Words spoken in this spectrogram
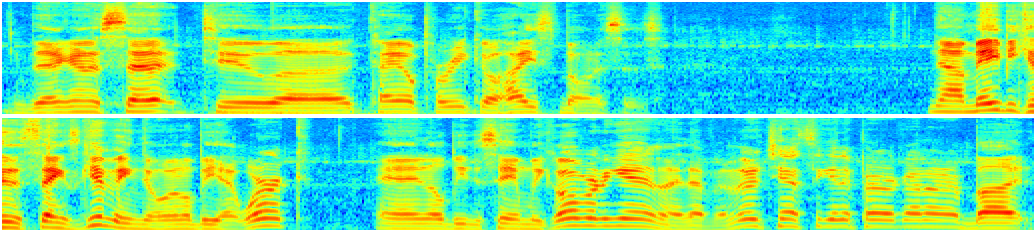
they're going to set it to uh, Cayo Perico heist bonuses. Now, maybe because it's Thanksgiving, no one will be at work, and it'll be the same week over again, and I'd have another chance to get a Paragon R, but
